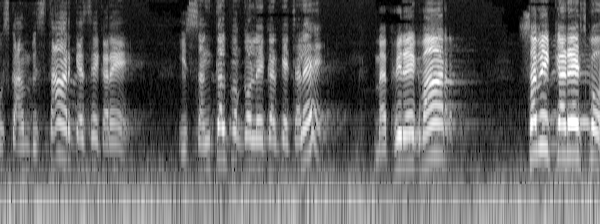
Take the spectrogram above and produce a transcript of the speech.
उसका हम विस्तार कैसे करें? इस संकल्प को लेकर के चले। मैं फिर एक बार सभी कैडेट्स को,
